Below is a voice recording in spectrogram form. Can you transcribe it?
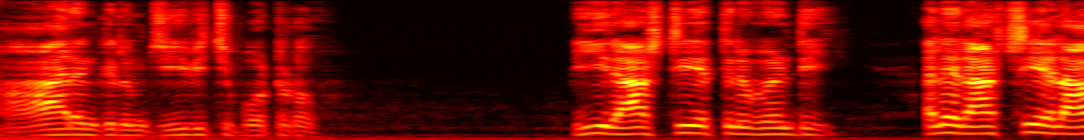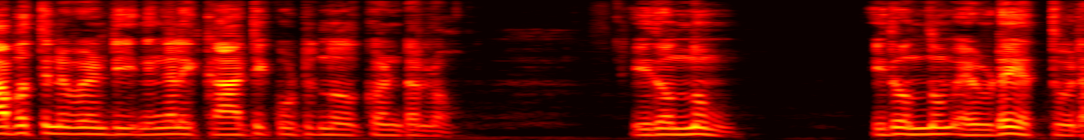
ആരെങ്കിലും ജീവിച്ചു പോട്ടടോ. ഈ രാഷ്ട്രീയത്തിന് വേണ്ടി അല്ലെ രാഷ്ട്രീയ ലാഭത്തിന് വേണ്ടി നിങ്ങൾ ഈ കാട്ടിക്കൂട്ടുന്നതൊക്കെ ഉണ്ടല്ലോ ഇതൊന്നും ഇതൊന്നും എവിടെ എത്തൂല.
